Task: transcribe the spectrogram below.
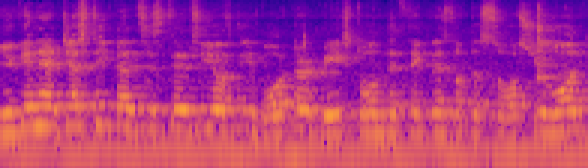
You can adjust the consistency of the water based on the thickness of the sauce you want.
